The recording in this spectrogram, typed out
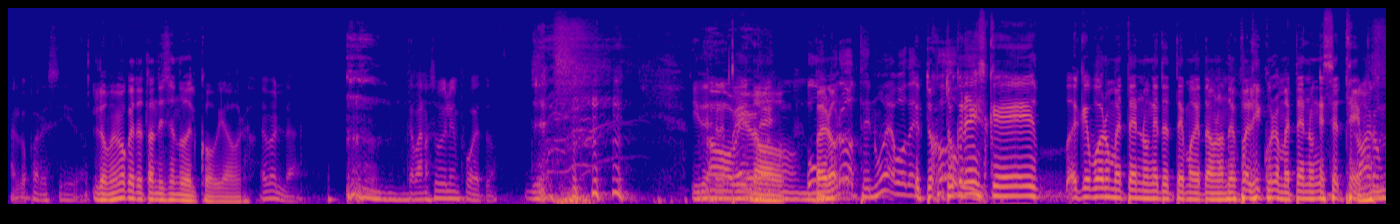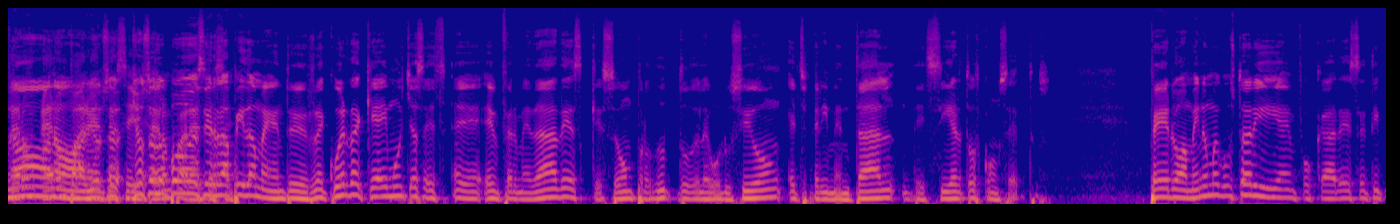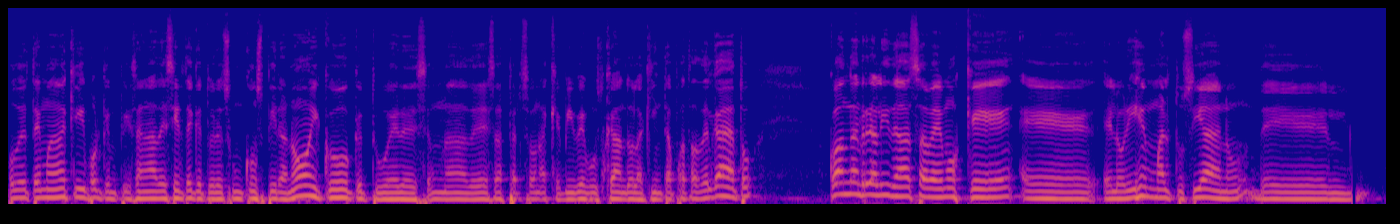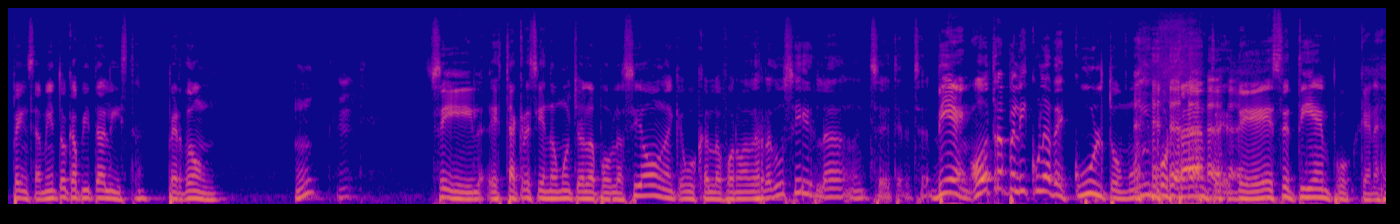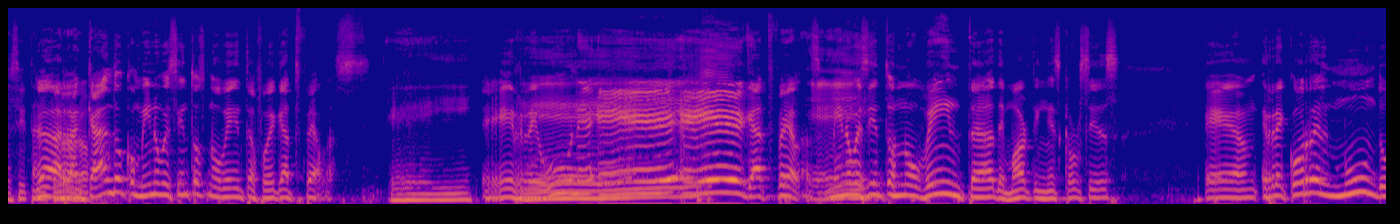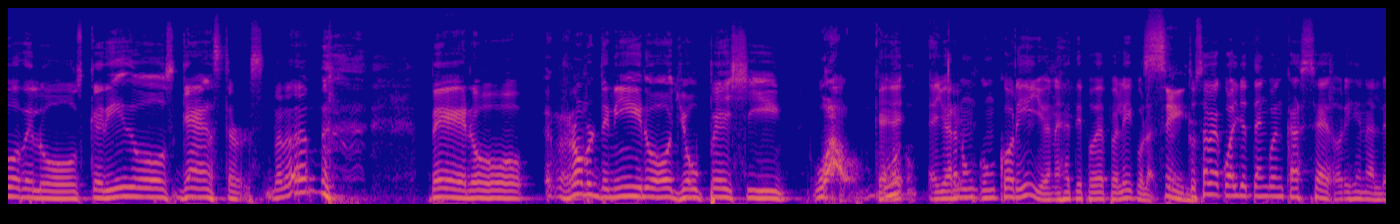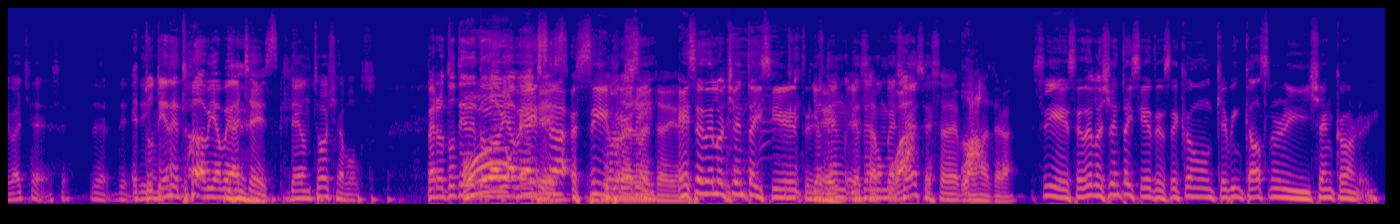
Algo parecido. Lo mismo que te están diciendo del COVID ahora. Es verdad. que van a subir el impuesto. y de No, repente, No, un pero- brote nuevo del ¿Tú, tú crees que es que bueno meternos en este tema que estamos hablando de películas, meternos en ese tema? era un- No, era un no, yo yo se era lo un puedo decir rápidamente. Recuerda que hay muchas es- eh, enfermedades que son producto de la evolución experimental de ciertos conceptos. Pero a mí no me gustaría enfocar ese tipo de temas aquí porque empiezan a decirte que tú eres un conspiranoico, que tú eres una de esas personas que vive buscando la quinta pata del gato, cuando en realidad sabemos que eh, el origen maltusiano del pensamiento capitalista, perdón, ¿Mm? Sí, está creciendo mucho la población, hay que buscar la forma de reducirla, etcétera, etcétera. Bien, otra película de culto muy importante de ese tiempo. Que necesitan. Arrancando con 1990 fue Godfellas. Ey. Eh, reúne Ey. eh, eh, Godfellas. Ey. 1990 de Martin Scorsese. Eh, recorre el mundo de los queridos gangsters, ¿verdad? Pero Robert De Niro, Joe Pesci, wow. Que ellos eran un, un corillo en ese tipo de películas. Sí. ¿Tú sabes cuál yo tengo en cassette original de VHS? De, de- Eh, de Tú un- tienes todavía VHS. de Untouchables. Pero tú tienes Oh, todavía VHS. esa- sí, Yo pero sí, ese es del 87. Yo tengo, yo Esa- tengo un VHS. Esa de más atrás. Sí, ese es del 87, ese es con Kevin Costner y Sean Connery.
